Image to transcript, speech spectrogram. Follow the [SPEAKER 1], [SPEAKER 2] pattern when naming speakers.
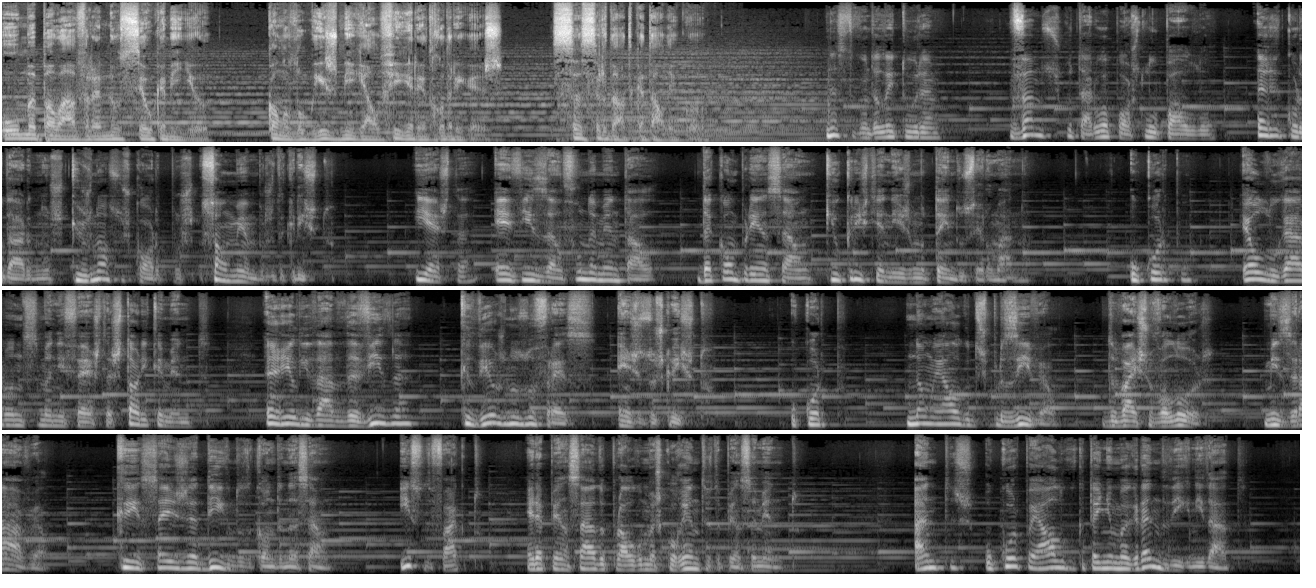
[SPEAKER 1] Uma palavra no seu caminho, com Luís Miguel Figueiredo Rodrigues, sacerdote católico.
[SPEAKER 2] Na segunda leitura, vamos escutar o apóstolo Paulo a recordar-nos que os nossos corpos são membros de Cristo. E esta é a visão fundamental da compreensão que o cristianismo tem do ser humano. O corpo é o lugar onde se manifesta historicamente a realidade da vida que Deus nos oferece em Jesus Cristo. O corpo não é algo desprezível, de baixo valor, miserável, que seja digno de condenação. Isso, de facto, era pensado por algumas correntes de pensamento. Antes, o corpo é algo que tem uma grande dignidade,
